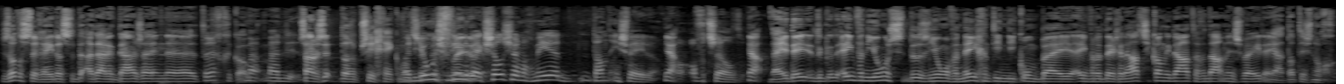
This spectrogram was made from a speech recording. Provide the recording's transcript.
Dus dat is de reden dat ze uiteindelijk daar zijn eh, terechtgekomen. Maar, maar, die- Zouden ze, dat is op zich gek. want maar die ze jongens verdienen bij Excelsior nog meer dan in Zweden. Ja. Of hetzelfde. Ja, nee, de, de- een van die jongens, dat is een jongen van 19, die komt bij een van de degradatiekandidaten vandaan in Zweden. Ja, dat is nog,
